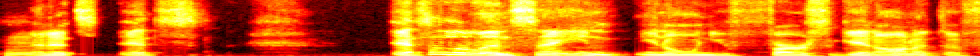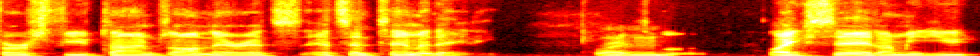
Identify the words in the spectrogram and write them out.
Hmm. and it's it's it's a little insane. You know, when you first get on it, the first few times on there, it's it's intimidating. right. Mhm. Like you said, I mean, you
